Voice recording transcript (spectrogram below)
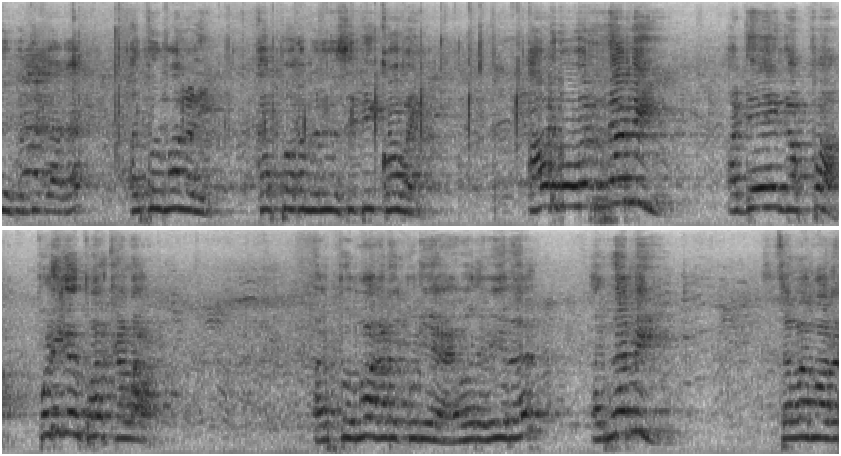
வரல இது பற்றிக்காக அற்புதமான அணி. கற்பகம் யூனிவர்சிட்டி கோவை. ஆடுபவர் ரவி. அடே எங்க அப்பா பிடிக்க பார்க்கலாம். அற்புதமாக ஆடக்கூடிய ஒரு வீரர் ரவி. செல்லமாக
